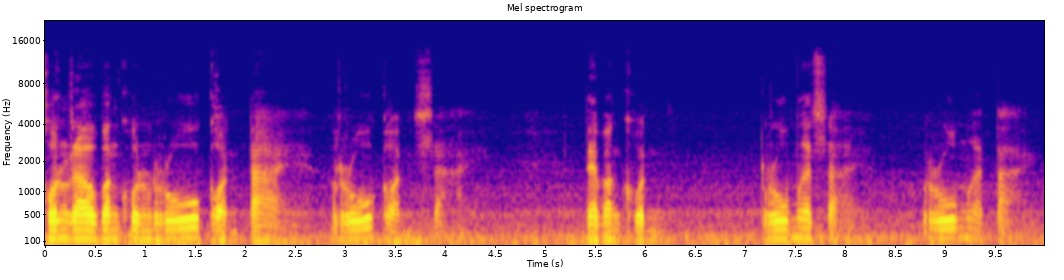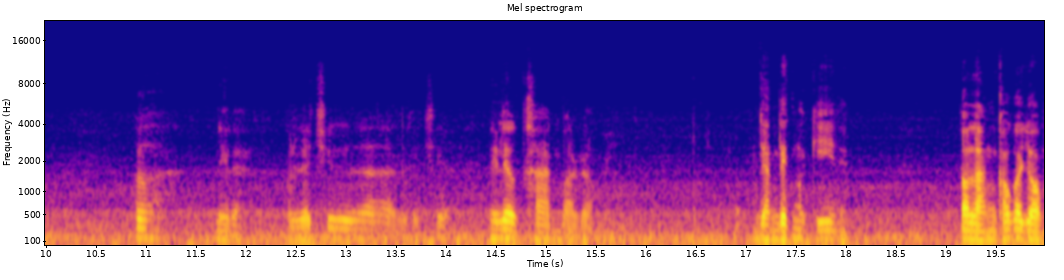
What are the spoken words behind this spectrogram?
คนเราบางคนรู้ก่อนตาย รู้ก่อนสาย แต่บางคนรู้เมื่อสาย รู้เมื่อตาย เออ นี่แหละ เหลือเชื่อเหลือเชื่อนี่เรียกทานบารมีอย่างเด็กเมื่อกี้เนี่ยตอนหลังเขาก็ยอม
